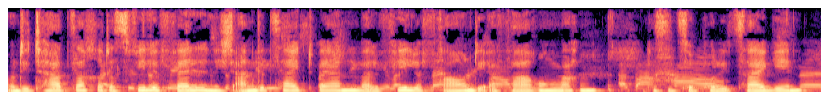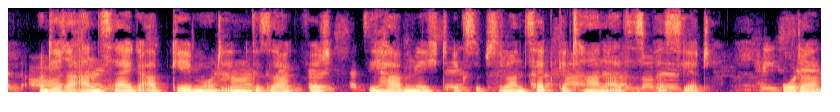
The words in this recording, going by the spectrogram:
Und die Tatsache, dass viele Fälle nicht angezeigt werden, weil viele Frauen die Erfahrung machen, dass sie zur Polizei gehen und ihre Anzeige abgeben und ihnen gesagt wird, sie haben nicht XYZ getan, als es passierte. Oder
